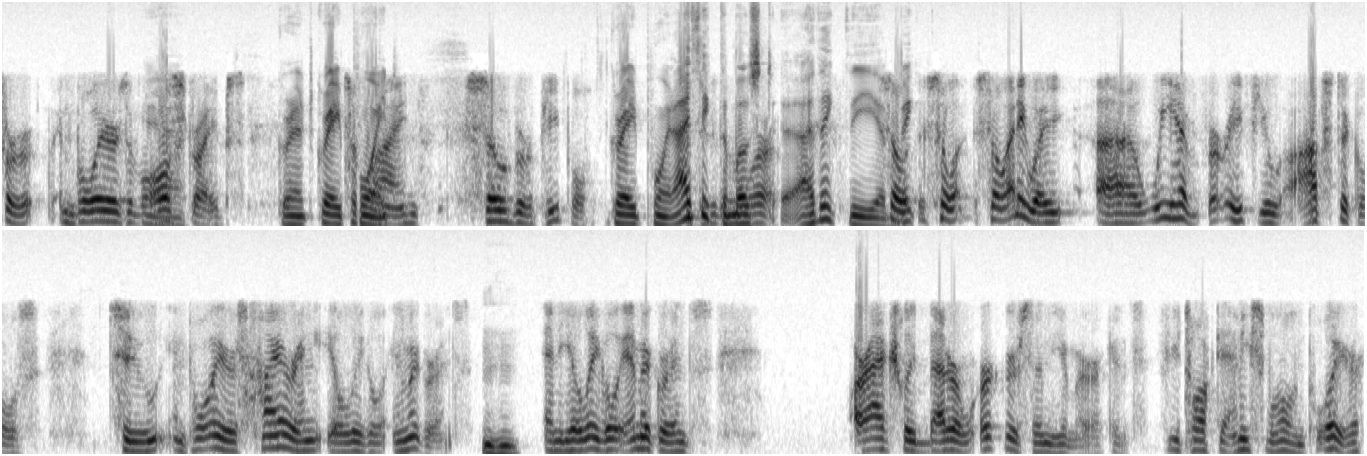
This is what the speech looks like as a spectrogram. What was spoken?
for employers of all stripes Great, great to point. find sober people. Great point. I think the the most. work. I think the uh, So, big. so, so anyway, uh, we have very few obstacles to employers hiring illegal immigrants, Mhm. and the illegal immigrants are actually better workers than the Americans. If you talk to any small employer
